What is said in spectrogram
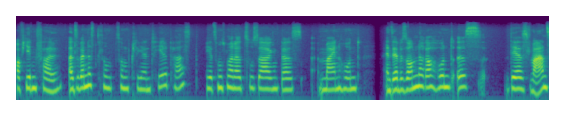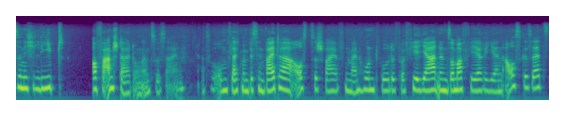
Auf jeden Fall. Also wenn es zum Klientel passt, jetzt muss man dazu sagen, dass mein Hund ein sehr besonderer Hund ist, der es wahnsinnig liebt, auf Veranstaltungen zu sein. Also um vielleicht mal ein bisschen weiter auszuschweifen, mein Hund wurde vor vier Jahren in Sommerferien ausgesetzt.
